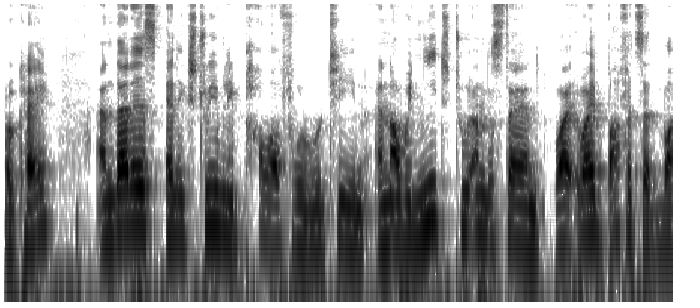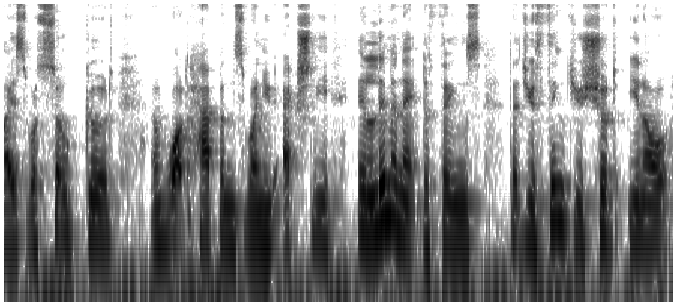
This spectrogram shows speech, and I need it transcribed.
okay? And that is an extremely powerful routine. And now we need to understand why, why Buffett's advice was so good and what happens when you actually eliminate the things that you think you should, you know,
